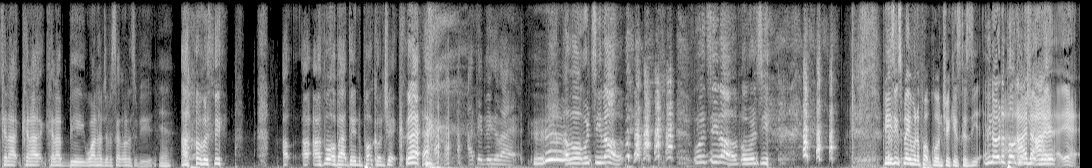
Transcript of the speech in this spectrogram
can I can I can I be one hundred percent honest with you? Yeah. I was I, I, I thought about doing the popcorn trick. I didn't think about it. I thought, would she laugh? would she laugh, or would she? Please explain what a popcorn trick is, because you know the popcorn I, trick. I, where yeah.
